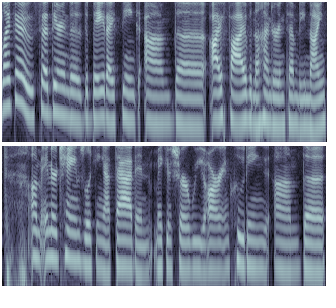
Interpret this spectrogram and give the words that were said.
like I said during the debate, I think um, the I five and the 179th um, interchange, looking at that and making sure we are including um, the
